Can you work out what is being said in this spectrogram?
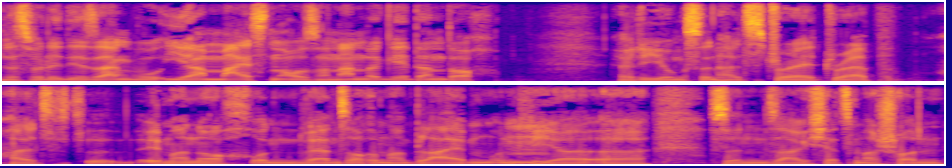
Das würdet ihr sagen, wo ihr am meisten auseinandergeht dann doch? Ja, die Jungs sind halt straight Rap, halt äh, immer noch und werden es auch immer bleiben. Und wir äh, sind, sage ich jetzt mal schon,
